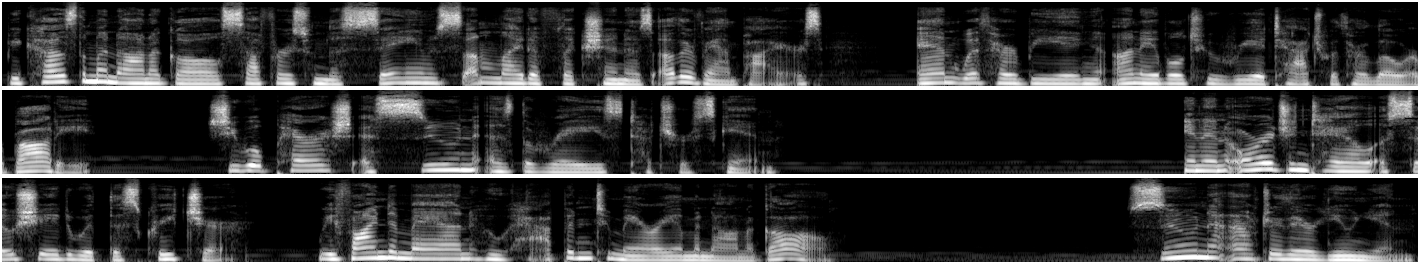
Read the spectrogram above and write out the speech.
because the Manananggal suffers from the same sunlight affliction as other vampires, and with her being unable to reattach with her lower body, she will perish as soon as the rays touch her skin. In an origin tale associated with this creature, we find a man who happened to marry a Manananggal. Soon after their union,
